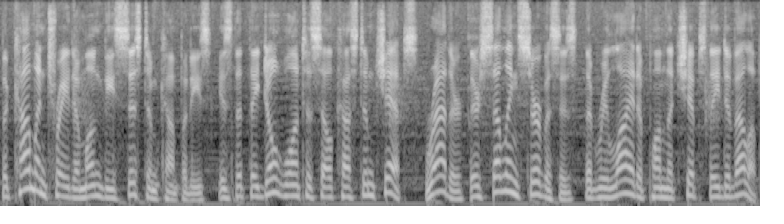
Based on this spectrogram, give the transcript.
The common trait among these system companies is that they don't want to sell custom chips. Rather, they're selling services that relied upon the chips they develop.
